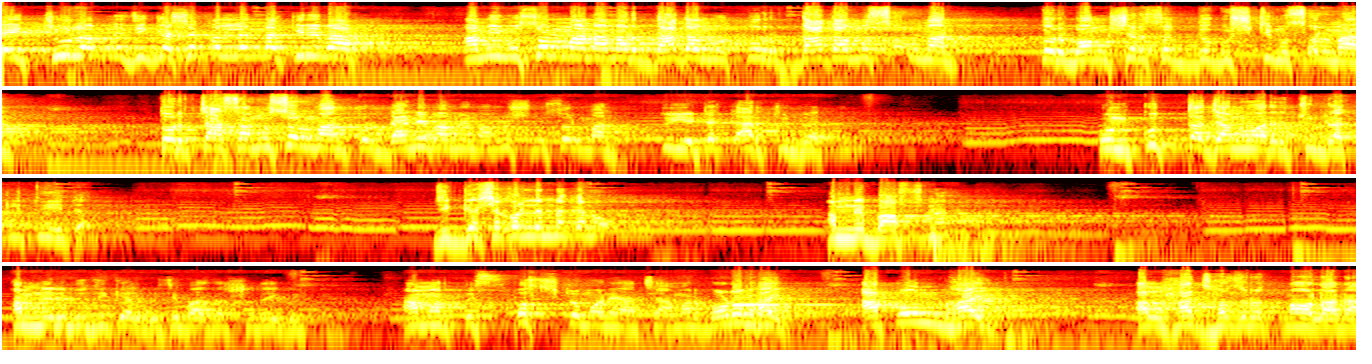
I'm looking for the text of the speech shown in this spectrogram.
এই চুল আপনি জিজ্ঞাসা করলেন না, কিরে বাপ, আমি মুসলমান, আমার দাদা তোর দাদা মুসলমান, তোর বংশের সদ্য গোষ্ঠী মুসলমান, তোর চাচা মুসলমান, তোর ডানে বামে মানুষ মুসলমান, তুই এটা কার চুল রাখলি? কোন কুত্তা জানোয়ারের চুল রাখলি তুই এটা? জিজ্ঞাসা করলেন না কেন? আমনে বাপ না? আমনের বুঝি কাল বেশি বাজার সদাই করতে আমার তো স্পষ্ট মনে আছে, আমার বড় ভাই, আপন ভাই, আলহাজ হজরত মাওলানা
